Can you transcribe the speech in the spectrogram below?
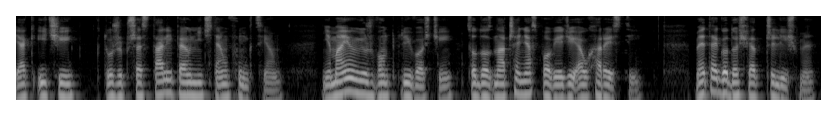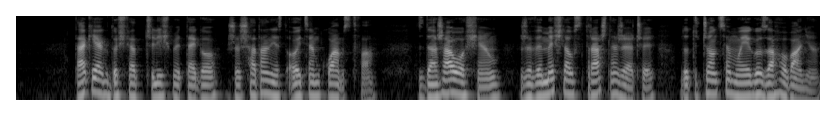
jak i ci, którzy przestali pełnić tę funkcję, nie mają już wątpliwości co do znaczenia spowiedzi Eucharystii. My tego doświadczyliśmy. Tak jak doświadczyliśmy tego, że szatan jest ojcem kłamstwa. Zdarzało się, że wymyślał straszne rzeczy dotyczące mojego zachowania.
